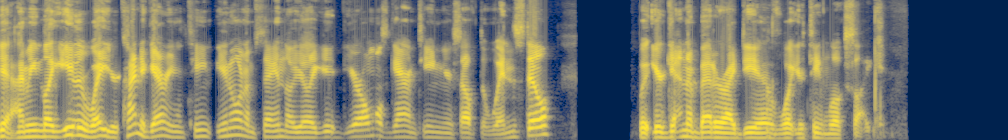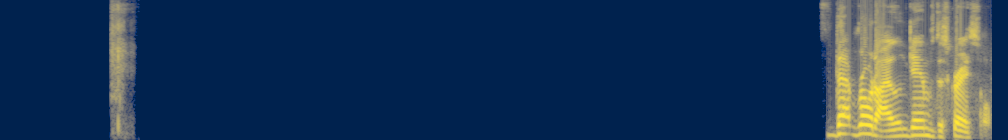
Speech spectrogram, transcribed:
Yeah, I mean, like either way, you're kind of guaranteeing. You know what I'm saying, though. You're like you're almost guaranteeing yourself to win still, but you're getting a better idea of what your team looks like. That Rhode Island game's disgraceful.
